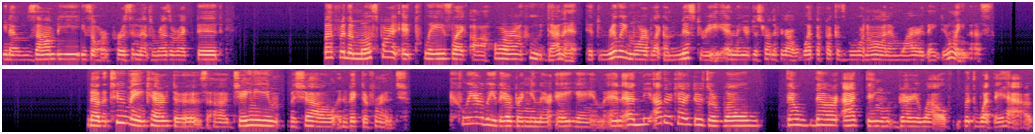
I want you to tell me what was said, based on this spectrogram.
you know, zombies or a person that's resurrected. But for the most part, it plays like a horror who done it. It's really more of like a mystery, and then you're just trying to figure out what the fuck is going on and why are they doing this. Now, the two main characters, uh, Janee Michelle and Victor French, clearly they're bringing their A game, and and the other characters are well, they're they're acting very well with what they have.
